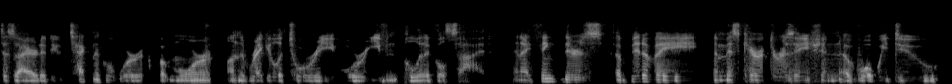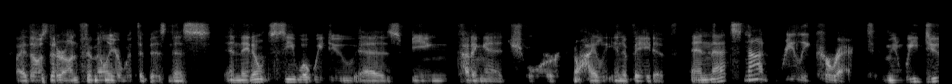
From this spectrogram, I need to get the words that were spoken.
desire to do technical work, but more on the regulatory or even political side. And I think there's a bit of a, a, mischaracterization of what we do by those that are unfamiliar with the business, and they don't see what we do as being cutting edge or you know, highly innovative. And that's not really correct. I mean, we do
